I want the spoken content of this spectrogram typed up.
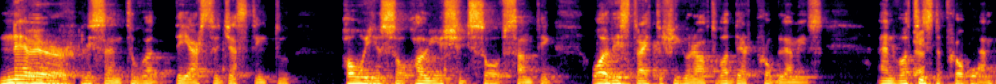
Never listen to what they are suggesting to how you so how you should solve something always try to figure out what their problem is. And what yeah. is the problem?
